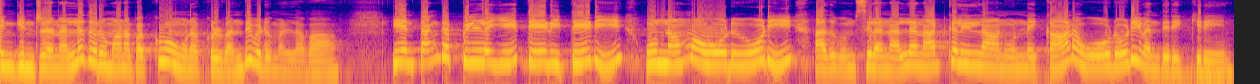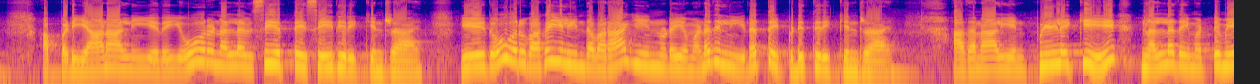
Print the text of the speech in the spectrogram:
என்கின்ற நல்லதொரு மனப்பக்குவம் உனக்குள் வந்துவிடும் அல்லவா என் தங்க பிள்ளையே தேடி தேடி உன் அம்மா ஓடு ஓடி அதுவும் சில நல்ல நாட்களில் நான் உன்னை காண ஓடோடி வந்திருக்கிறேன். அப்படியானால் நீ எதையோ ஒரு நல்ல விஷயத்தை செய்திருக்கின்றாய். ஏதோ ஒரு வகையில் இந்த வராகி என்னுடைய மனதில் நீ இடத்தை பிடித்திருக்கின்றாய். அதனால் என் பிள்ளைக்கு நல்லதை மட்டுமே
